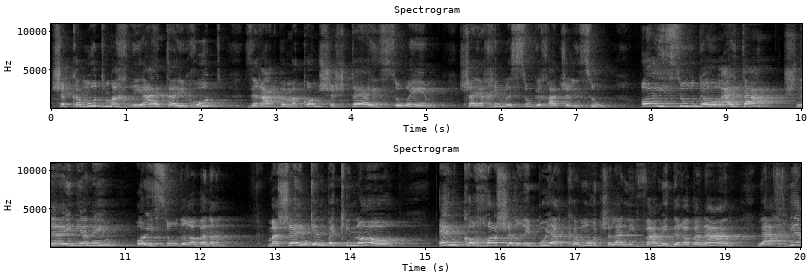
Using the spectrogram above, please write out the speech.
שכמות מכריעה את האיכות, זה רק במקום ששתי האיסורים שייכים לסוג אחד של איסור. או איסור דאורייתא, שני העניינים, או איסור דרבנן. מה שאין כן בכינור, אין כוחו של ריבוי הכמות של עניבה מדרבנן להכריע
